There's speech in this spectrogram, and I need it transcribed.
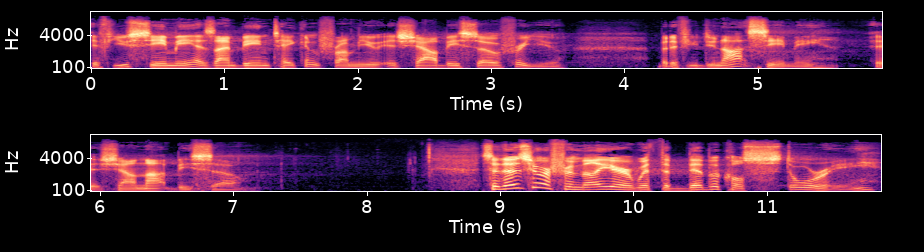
if you see me as I'm being taken from you, it shall be so for you. But if you do not see me, it shall not be so. So, those who are familiar with the biblical story,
